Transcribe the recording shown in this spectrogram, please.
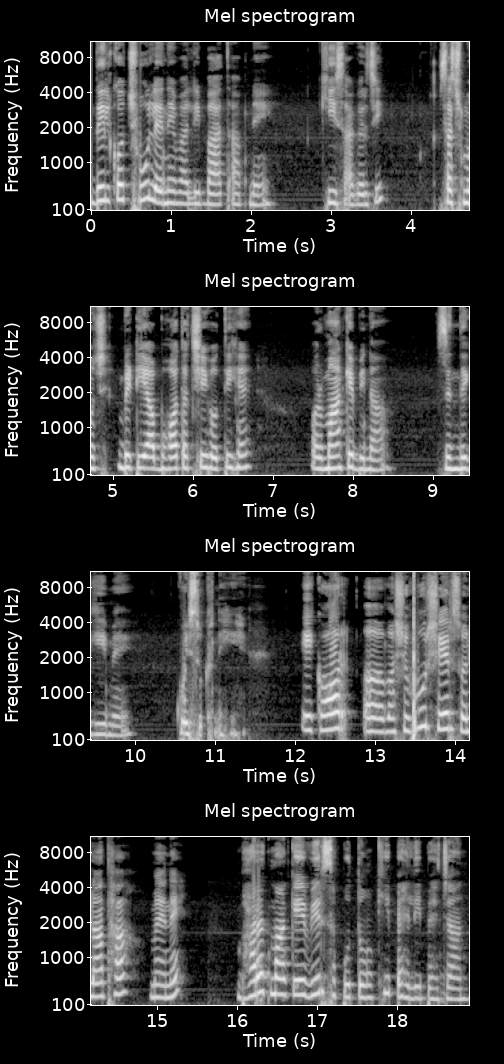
दिल को छू लेने वाली बात आपने की, सागर जी। सचमुच बिटिया बहुत अच्छी होती हैं। और माँ के बिना ज़िंदगी में कोई सुख नहीं है। एक और मशहूर शेर सुना था मैंने, भारत माँ के वीर सपूतों की पहली पहचान,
